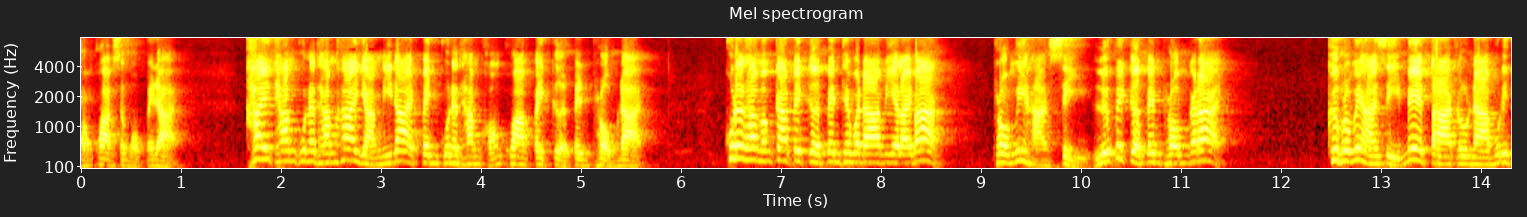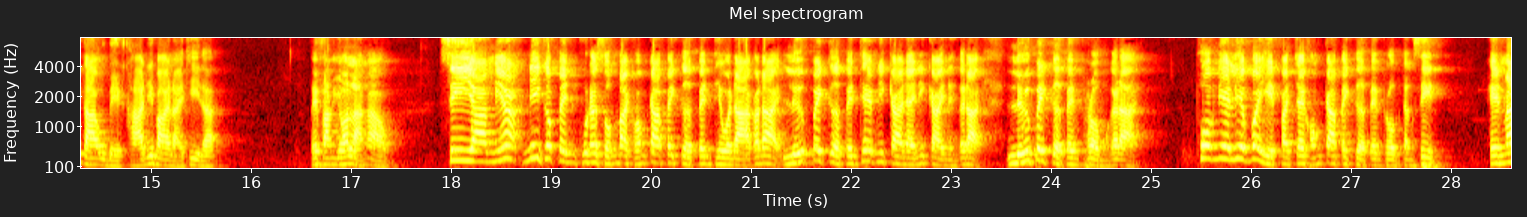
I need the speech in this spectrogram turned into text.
ของความสงบไม่ได้ ใครทำคุณธรรมห้าอย่างนี้ได้ เป็นคุณธรรมของความไปเกิดเป็นพรหมได้ คุณธรรมของการไปเกิดเป็นเทวดามีอะไรบ้าง พรหมวิหารสี่หรือไปเกิดเป็นพรหมก็ได้ คือพรหมวิหารสี่เมตตากรุณามุทิตาอุเบกขาที่บายหลายที่แล้วไปฟังย้อนหลังเอาสี่อย่างนี้นี่ก็เป็นคุณสมบัติของการไปเกิดเป็นเทวดาก็ได้ หรือไปเกิดเป็นเทพนิกายใดนิกายหนึ่งก็ได้ หรือไปเกิดเป็นพรหมก็ได้ พวกนี้เรียกว่าเหตุปัจจัยของการไปเกิดเป็นพรหมทั้งสิ้น เห็นไหม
